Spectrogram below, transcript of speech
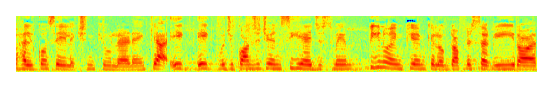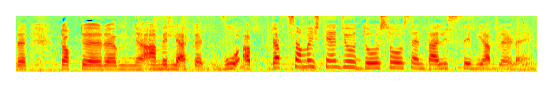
हलकों से इलेक्शन क्यों लड़ रहे हैं? क्या एक एक वो जो कॉन्स्टिट्यूंसी है जिसमें तीनों एम क्यू एम के लोग डॉक्टर सगीर और डॉक्टर आमिर लियाकत वो आप टफ समझते हैं जो दो सौ सैंतालीस से भी आप लड़ रहे हैं?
